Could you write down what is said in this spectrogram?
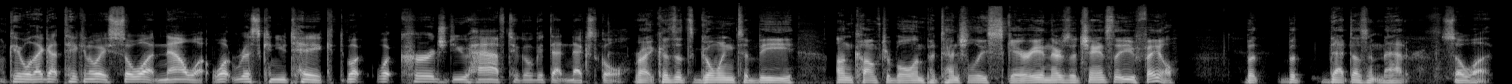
Okay, well that got taken away. So what? Now what? What risk can you take? What what courage do you have to go get that next goal? Right, because it's going to be uncomfortable and potentially scary, and there's a chance that you fail but but that doesn't matter. So what?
